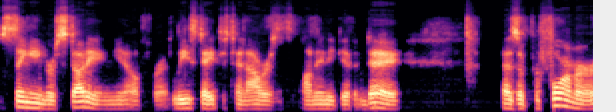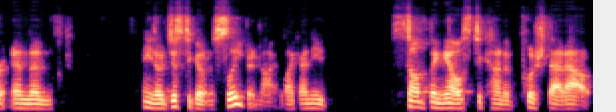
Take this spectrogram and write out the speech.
singing or studying you know for at least eight to ten hours on any given day as a performer. And then you know just to go to sleep at night like I need something else to kind of push that out.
